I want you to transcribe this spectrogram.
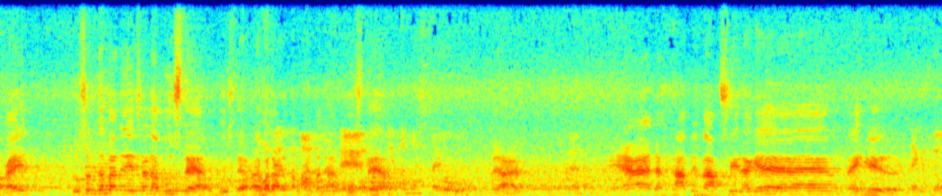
Okay? Susunod naman eh, isa na booster. Booster. Ay, wala na tapos pala. Booster. Ito booster. Ayan. Ayan. Happy vaccine again. Thank you. Thank you.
